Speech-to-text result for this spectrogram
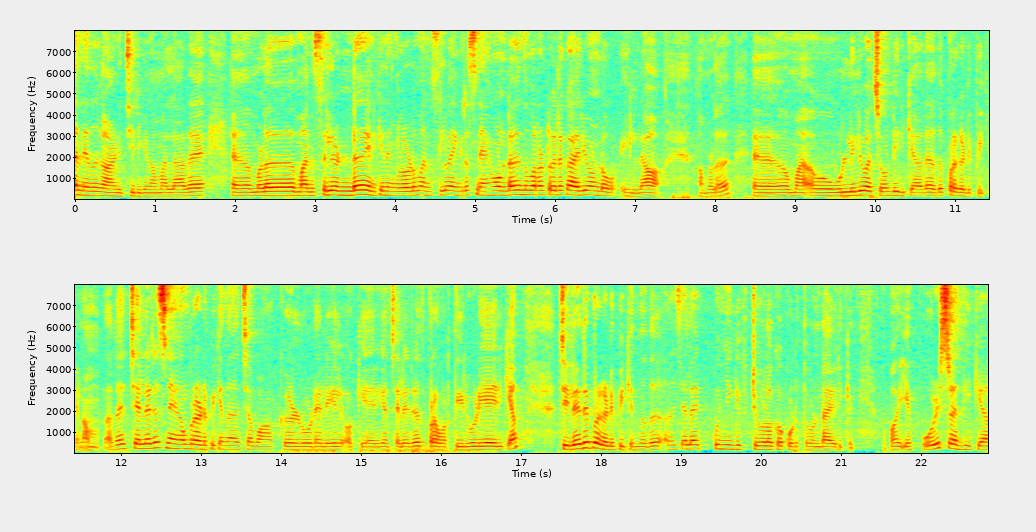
തന്നെ അത് കാണിച്ചിരിക്കണം. അല്ലാതെ നമ്മൾ മനസ്സിലുണ്ട് എനിക്ക് നിങ്ങളോട് മനസ്സിൽ ഭയങ്കര സ്നേഹമുണ്ട് എന്ന് പറഞ്ഞിട്ട് ഒരു കാര്യമുണ്ടോ? ഇല്ല. നമ്മൾ ഉള്ളിൽ വെച്ചുകൊണ്ടിരിക്കാതെ അത് പ്രകടിപ്പിക്കണം. അത് ചിലർ സ്നേഹം പ്രകടിപ്പിക്കുന്നതെന്ന് വെച്ചാൽ വാക്കുകളിലൂടെ അല്ലെങ്കിൽ ഒക്കെ ആയിരിക്കാം. ചിലർ പ്രവൃത്തിയിലൂടെ ആയിരിക്കാം ചിലർ പ്രകടിപ്പിക്കുന്നത് അത് ചില കുഞ്ഞു ഗിഫ്റ്റുകളൊക്കെ കൊടുത്തുകൊണ്ടായിരിക്കും. അപ്പോൾ എപ്പോഴും ശ്രദ്ധിക്കുക.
